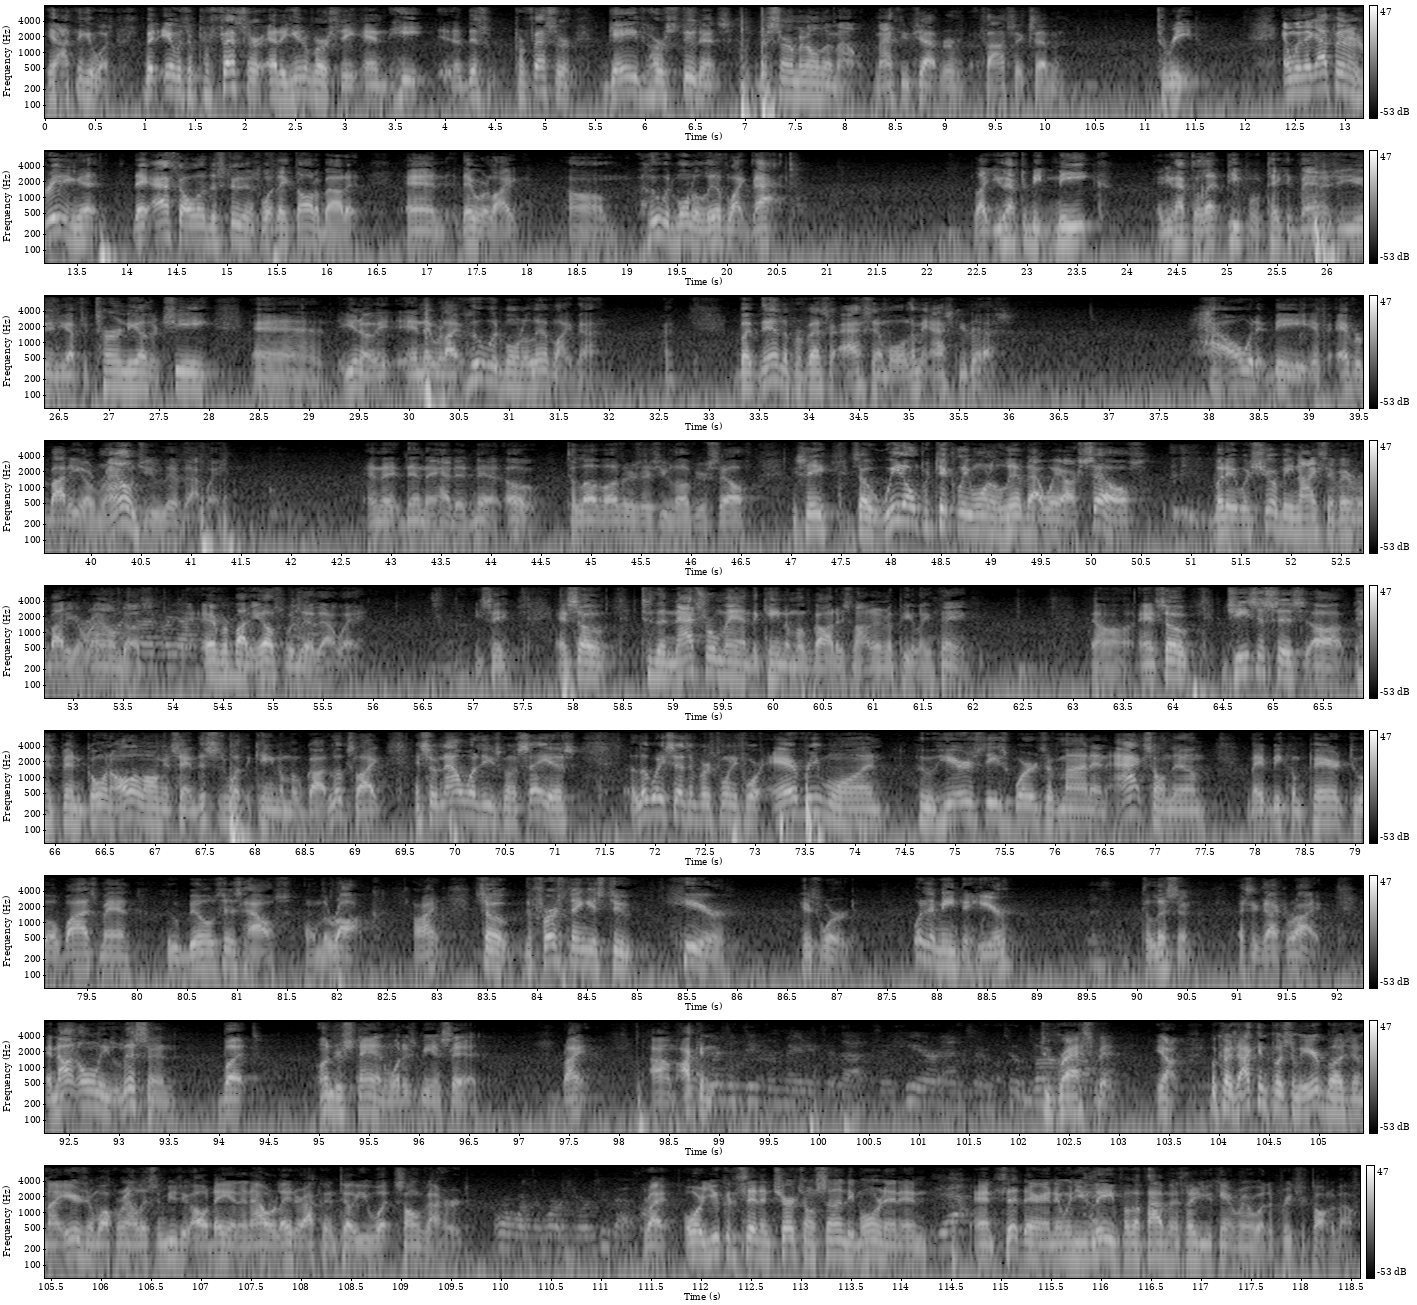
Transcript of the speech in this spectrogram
Yeah, I think it was. But it was a professor at a university, and he, uh, this professor, gave her students the Sermon on the Mount, Matthew chapter five, six, seven, to read. And when they got finished reading it, they asked all of the students what they thought about it, and they were like, um, "Who would want to live like that? Like you have to be meek, and you have to let people take advantage of you, and you have to turn the other cheek, and you know." And they were like, "Who would want to live like that?" Right? But then the professor asked them, "Well, let me ask you this." How would it be if everybody around you lived that way? And they, then they had to admit, oh, to love others as you love yourself. You see, so we don't particularly want to live that way ourselves, but it would sure be nice if everybody around us, everybody else would live that way. You see? And so, to the natural man, the kingdom of God is not an appealing thing. Uh, and so Jesus is, uh, has been going all along and saying, This is what the kingdom of God looks like. And so now what he's going to say is, look what he says in verse 24 Everyone who hears these words of mine and acts on them may be compared to a wise man who builds his house on the rock. All right? So the first thing is to hear his word. What does it mean to hear? Listen. To listen. That's exactly right. And not only listen, but understand what is being said. Right? Um, I can There's a deeper meaning to that, to hear and to to, to grasp it. Yeah, because I can put some earbuds in my ears and walk around listening to music all day, and an hour later I couldn't tell you what songs I heard. Or what the words were to that song. Right. Or you can sit in church on Sunday morning and Yeah. and sit there, and then when you leave for about five minutes later, you can't remember what the preacher talked about.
